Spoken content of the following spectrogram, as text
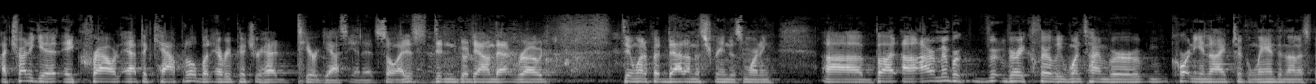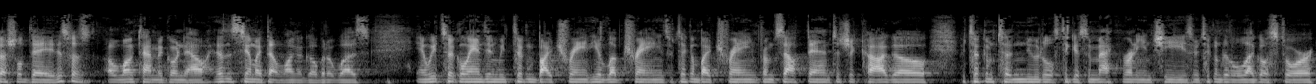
I tried to get a crowd at the Capitol, but every picture had tear gas in it. So I just didn't go down that road. Didn't want to put that on the screen this morning. Uh, but uh, I remember very clearly one time where Courtney and I took Landon on a special day. This was a long time ago now. It doesn't seem like that long ago, but it was. And we took Landon, we took him by train. He loved trains. We took him by train from South Bend to Chicago. We took him to Noodles to get some macaroni and cheese. We took him to the Lego store.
